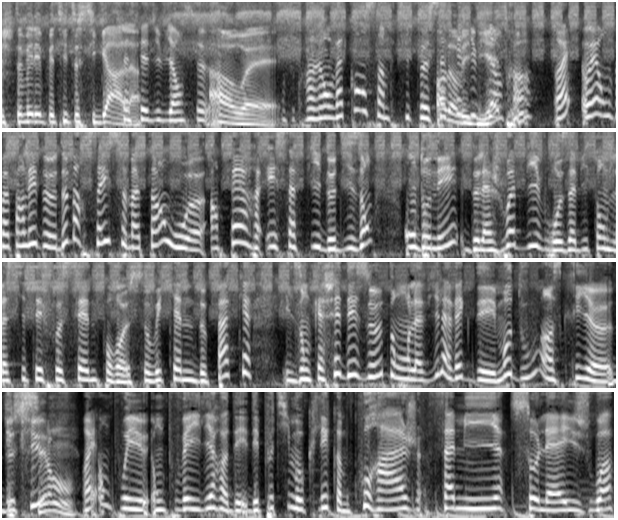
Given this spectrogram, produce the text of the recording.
Je te mets les petites ça cigales. fait du bien. Se, Ah ouais. on se croirait en vacances un petit peu. Ça a fait du bien. être, hein. Ouais, ouais, on va parler de, de Marseille ce matin où euh, un père et sa fille de 10 ans ont donné de la joie de vivre aux habitants de la cité phocéenne pour euh, ce week-end de Pâques. Ils ont caché des œufs dans la ville avec des mots doux inscrits euh, dessus. Excellent. Ouais, on pouvait, on pouvait y lire des, des petits mots-clés comme courage, famille, soleil, joie,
